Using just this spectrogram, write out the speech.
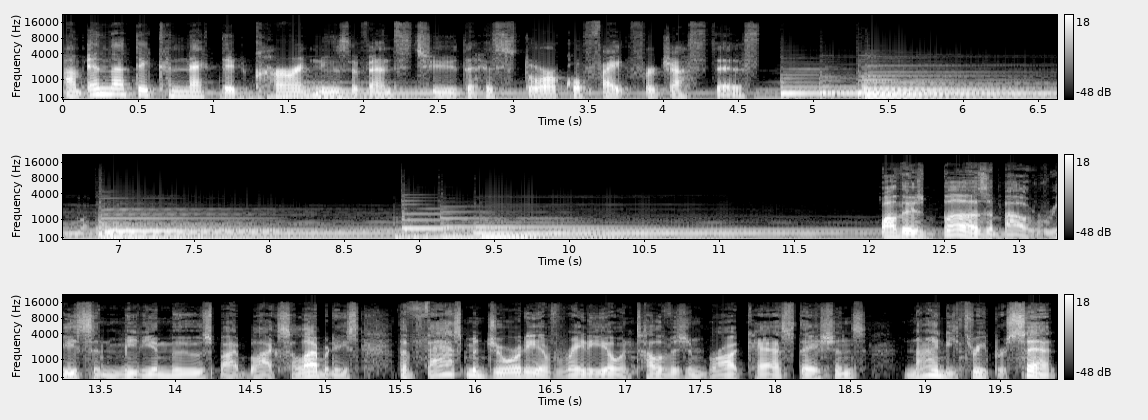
um, and that they connected current news events to the historical fight for justice. While there's buzz about recent media moves by black celebrities, the vast majority of radio and television broadcast stations, 93%,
